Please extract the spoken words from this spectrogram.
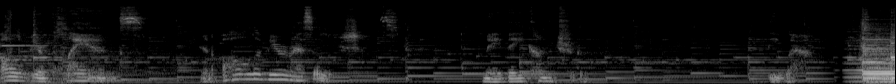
all of your plans, and all of your resolutions, may they come true. Be well.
